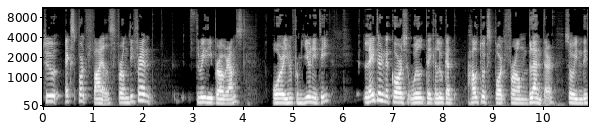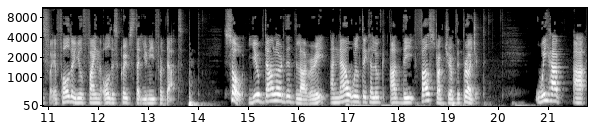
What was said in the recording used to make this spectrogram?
to export files from different 3D programs or even from Unity. Later in the course, we'll take a look at how to export from Blender. So in this folder, you'll find all the scripts that you need for that. So you've downloaded the library and now we'll take a look at the file structure of the project. We have a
